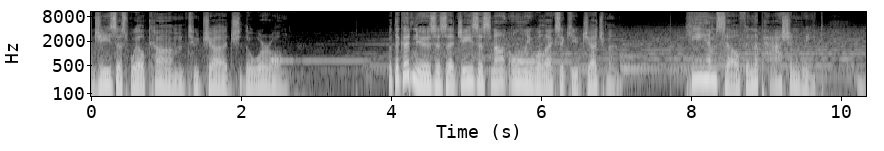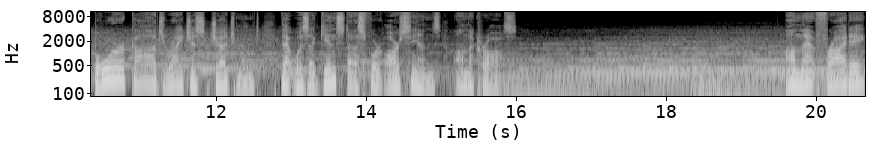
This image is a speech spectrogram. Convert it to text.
Jesus will come to judge the world. But the good news is that Jesus not only will execute judgment, he himself in the Passion Week bore God's righteous judgment that was against us for our sins on the cross. On that Friday,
